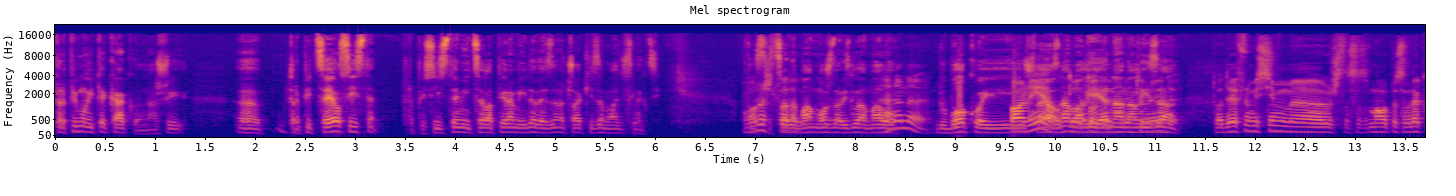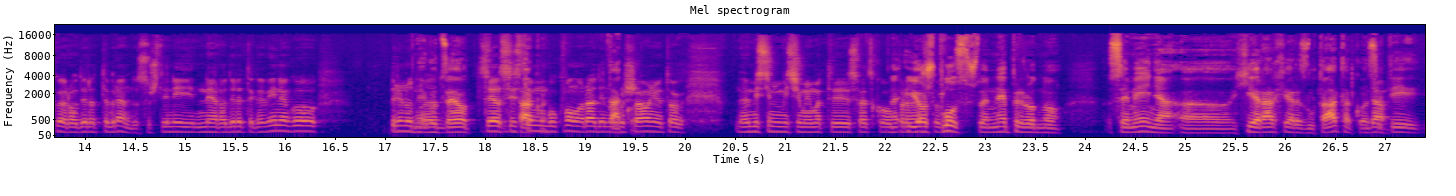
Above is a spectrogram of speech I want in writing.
trpimo i tekako. Naši, e, trpi ceo sistem. Trpi sistem i cela piramida vezana čak i za mlađe selekcije. To Ono što- sada ma, možda izgleda malo Ne, ne, ne. duboko i Pa šta nije, ja znam, to, ali to jedna definitivno analiza... ide. To definitivno, mislim, e, što sam malo pre sam rekao, je rodirate brend. U suštini ne rodirate ga vi, nego prinudno. Nego ceo- ceo tako sistem je. bukvalno radi na Tako urušavanju toga. Ne, mislim, mi ćemo imati svetsko Ne, I prvenstvo. još plus, što je neprirodno, se menja uh, hijerarhija rezultata koja Da. se ti,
